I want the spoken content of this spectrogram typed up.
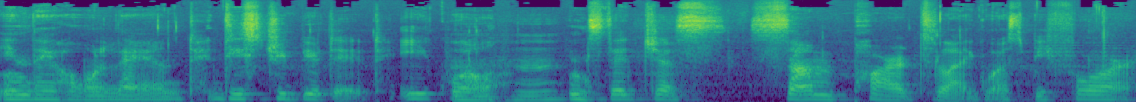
in the whole land, distributed equal instead just some parts like was before.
